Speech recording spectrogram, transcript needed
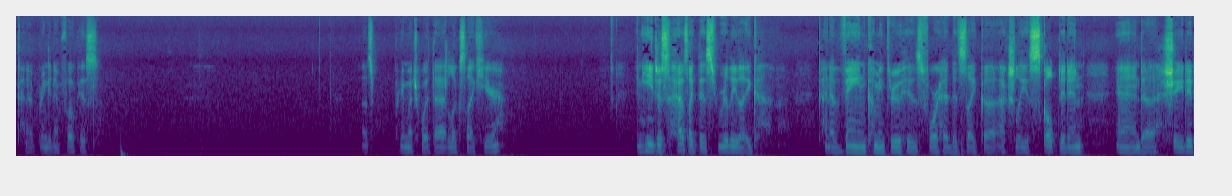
kind of bring it in focus. That's pretty much what that looks like here. And he just has like this really like kind of vein coming through his forehead that's like uh, actually sculpted in and uh, shaded.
